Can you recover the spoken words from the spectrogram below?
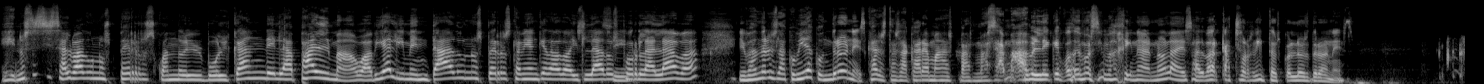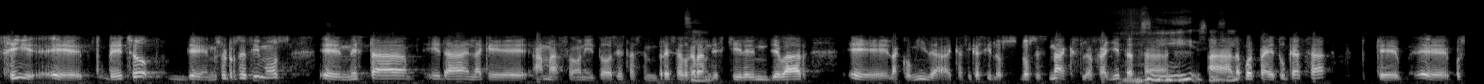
eh, no sé si salvado unos perros cuando el volcán de La Palma o había alimentado unos perros que habían quedado aislados por la lava, llevándoles la comida con drones. Claro, esta es la cara más, más, amable que podemos imaginar, ¿no? La de salvar cachorritos con los drones. Sí, eh, de hecho, nosotros decimos en esta era en la que Amazon y todas estas empresas grandes quieren llevar eh, la comida, casi casi los, los snacks, las galletas a, la puerta de tu casa, que eh, pues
